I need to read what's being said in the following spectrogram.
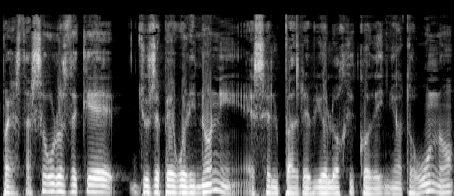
Para estar seguros de que Giuseppe Guarinoni es el padre biológico de Ignoto I,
